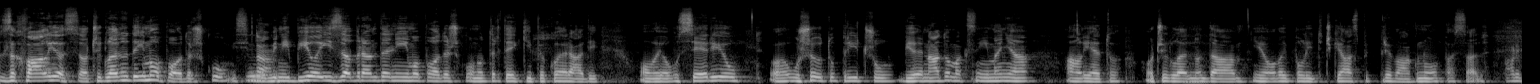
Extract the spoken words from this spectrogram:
zahvalio se, očigledno da je imao podršku, mislim da, da bi ni bio izabran da nije imao podršku unutar te ekipe koja radi ovaj, ovu seriju, uh, ušao u tu priču, bio je nadomak snimanja, ali eto, očigledno da je ovaj politički aspekt prevagnuo, pa sad ali,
